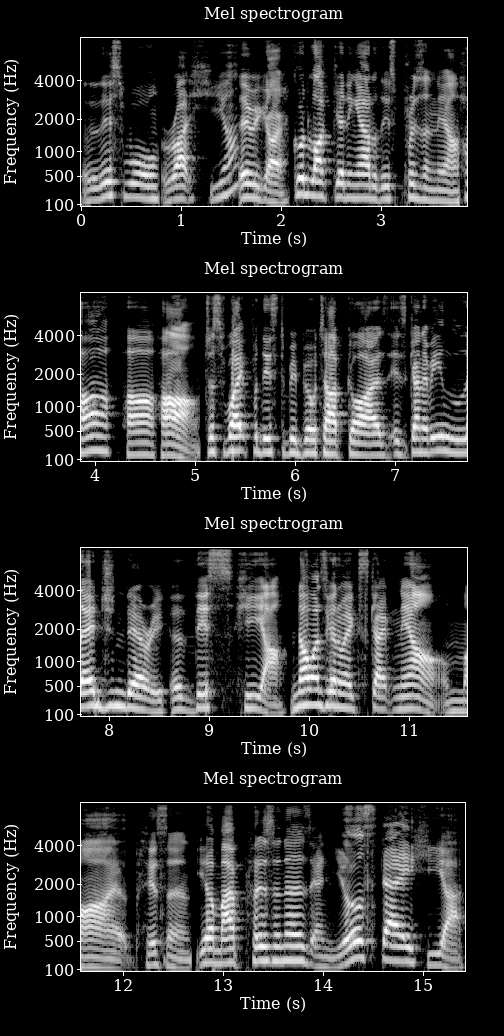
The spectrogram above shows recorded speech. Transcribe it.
this wall right here. There we go. Good luck getting out of this prison now. Ha, ha, ha. Just wait for this to be built up, guys. It's gonna be legendary, this here. No one's gonna escape now, my prison. You're my prisoners and you'll stay here.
